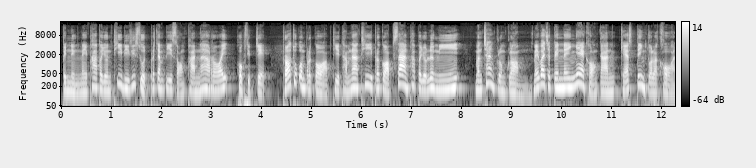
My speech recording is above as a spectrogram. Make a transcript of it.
เป็นหนึ่งในภาพยนตร์ที่ดีที่สุดประจำปี 2567 เพราะทุกองค์ประกอบที่ทำหน้าที่ประกอบสร้างภาพยนตร์เรื่องนี้ มันช่างกลมกล่อม ไม่ว่าจะเป็นในแง่ของการแคสติ้งตัวละคร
